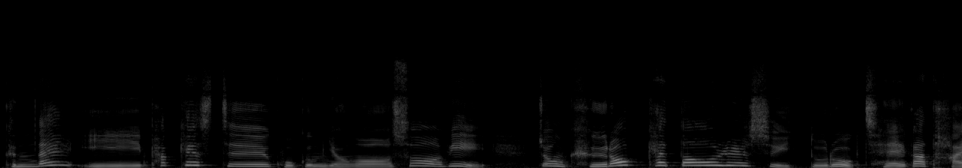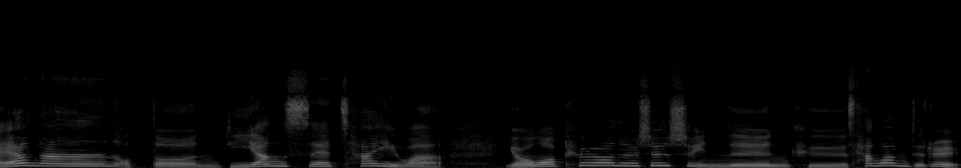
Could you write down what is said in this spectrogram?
근데 이 팟캐스트 고급 영어 수업이 좀 그렇게 떠올릴 수 있도록 제가 다양한 어떤 뉘앙스의 차이와 영어 표현을 쓸 수 있는 그 상황들을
